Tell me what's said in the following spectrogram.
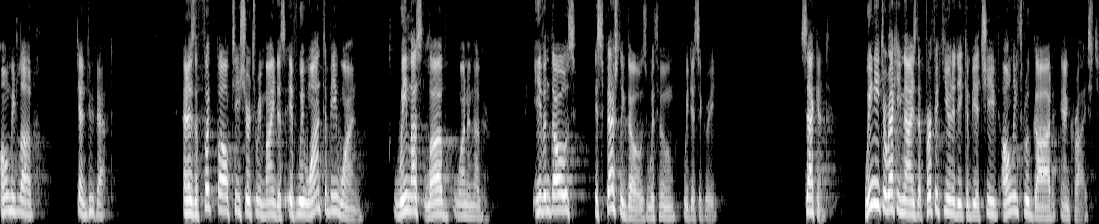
Only love can do that. And as the football t shirts remind us, if we want to be one, we must love one another, even those, especially those with whom we disagree. Second, we need to recognize that perfect unity can be achieved only through God and Christ.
